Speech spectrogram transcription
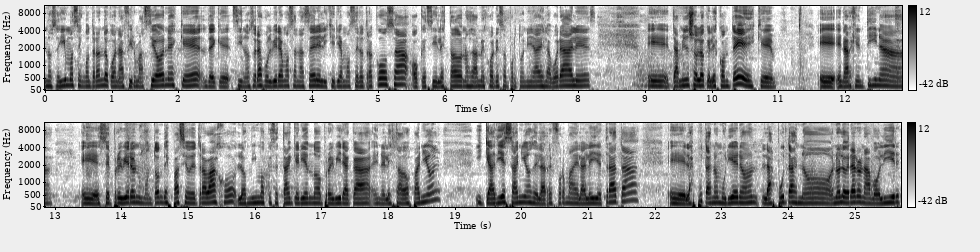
nos seguimos encontrando con afirmaciones que de que si nosotras volviéramos a nacer elegiríamos ser otra cosa o que si el Estado nos da mejores oportunidades laborales. Eh, también yo lo que les conté es que eh, en Argentina eh, se prohibieron un montón de espacios de trabajo, los mismos que se están queriendo prohibir acá en el Estado español, y que a 10 años de la reforma de la ley de trata, eh, las putas no murieron, las putas no, no lograron abolir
